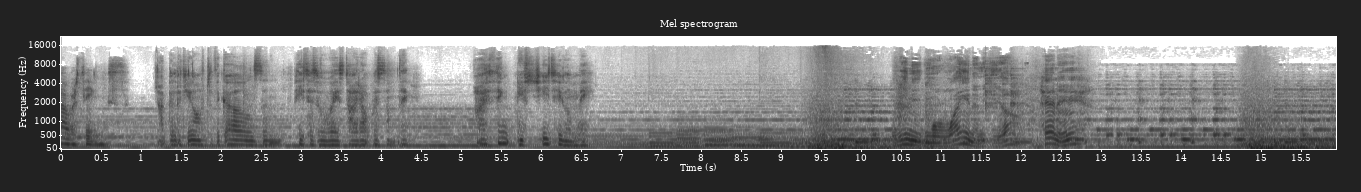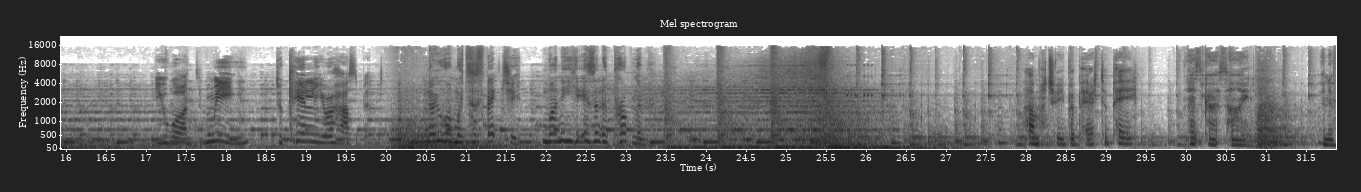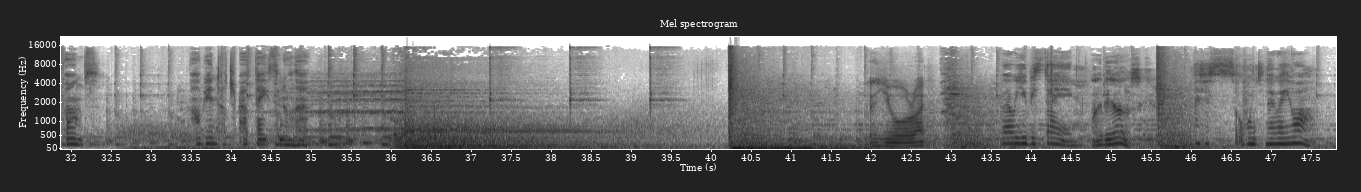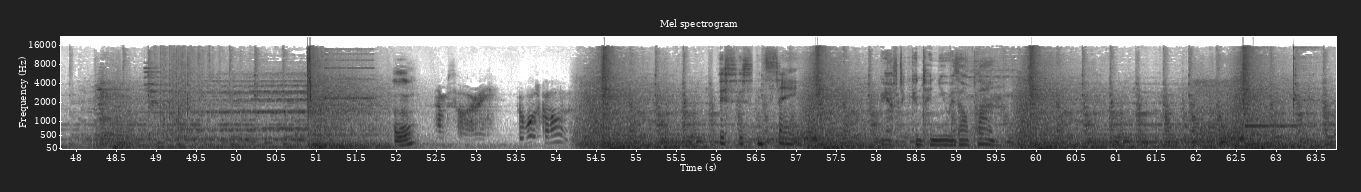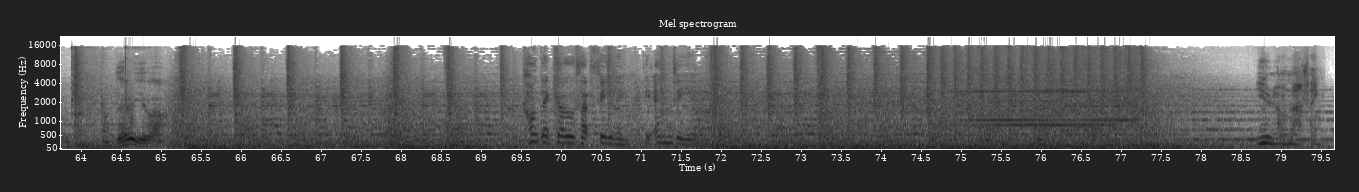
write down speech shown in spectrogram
How are things? I've been looking after the girls, and Peter's always tied up with something. I think he's cheating on me. We need more wine in here. Henny. You want me to kill your husband? No one would suspect you. Money isn't a problem. How much are you prepared to pay? Let's go outside. In advance. I'll be in touch about dates and all that. Are you alright? Where will you be staying? Why do you ask? I just sort of want to know where you are. Hello? I'm sorry, but what's going on? This is insane. We have to continue with our plan. There you are. Can't let go of that feeling, the envy. You know nothing.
